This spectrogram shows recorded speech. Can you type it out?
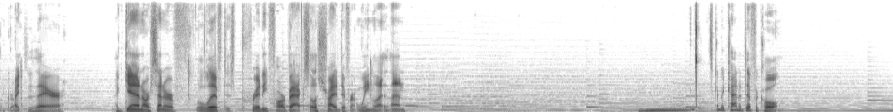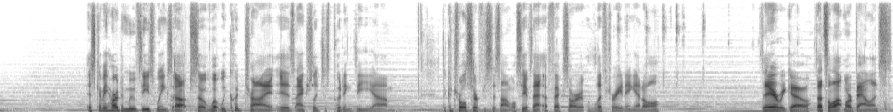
Like right there. Again, our center of lift is pretty far back, so let's try a different winglet then. Mm, it's going to be kind of difficult it's going to be hard to move these wings up. So what we could try is actually just putting the um, the control surfaces on. We'll see if that affects our lift rating at all. There we go. That's a lot more balanced.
